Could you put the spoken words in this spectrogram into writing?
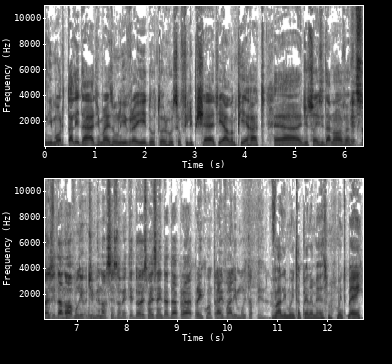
Imortalidade, mais um livro aí, Dr. Russell Philip Shedd e Alan Pierrat. É, Edições Vida Nova. Edições Vida Nova, um livro de 1992, mas ainda dá para encontrar e vale muito a pena. Vale muito a pena mesmo. Muito bem.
